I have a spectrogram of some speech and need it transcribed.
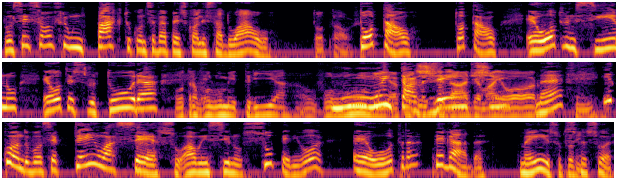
Você sofre um impacto quando você vai para a escola estadual? Total. Total. Total. É outro ensino, é outra estrutura. Outra volumetria, o volume, muita a gente é maior. Né? Sim. E quando você tem o acesso ao ensino superior, é outra pegada. Não é isso, professor?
